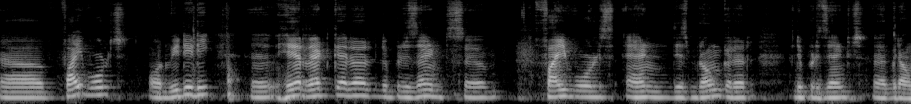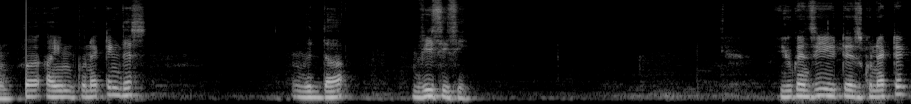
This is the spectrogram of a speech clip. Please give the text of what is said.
uh, 5 volts or VDD uh, here red color represents uh, 5 volts and this brown color represents uh, ground. I am connecting this with the VCC you can see it is connected.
